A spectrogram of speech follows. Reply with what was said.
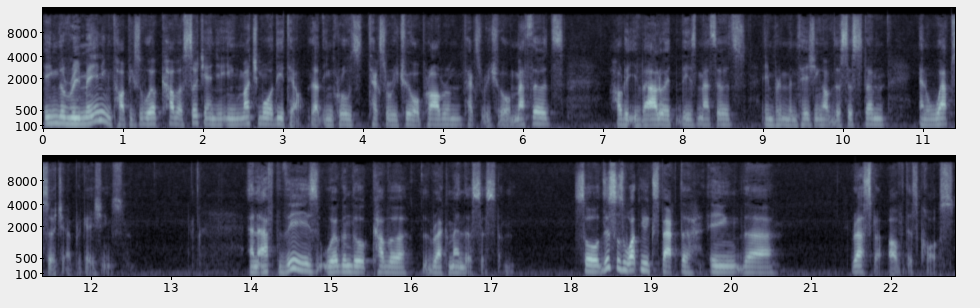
In the remaining topics, we'll cover search engine in much more detail. That includes text retrieval problem, text retrieval methods, how to evaluate these methods, implementation of the system, and web search applications. And after these, we're going to cover the recommender system. So this is what you expect uh, in the rest of this course.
